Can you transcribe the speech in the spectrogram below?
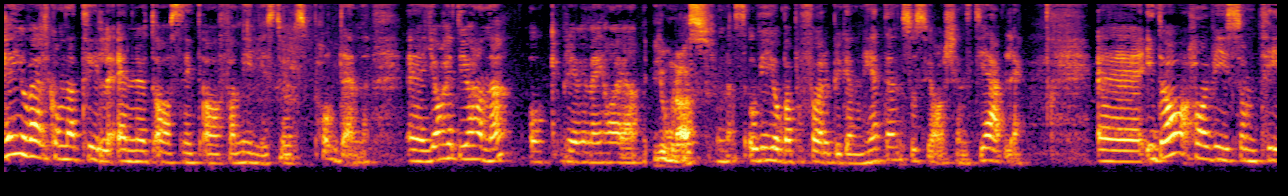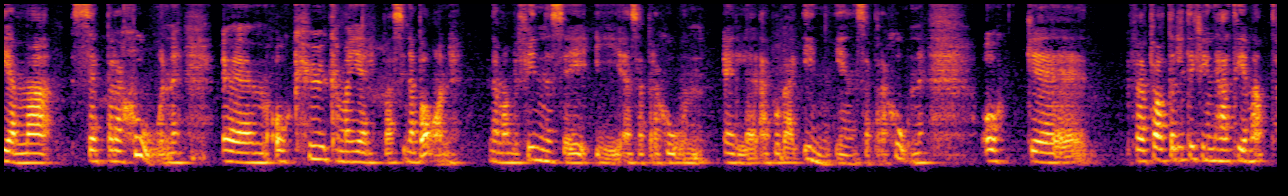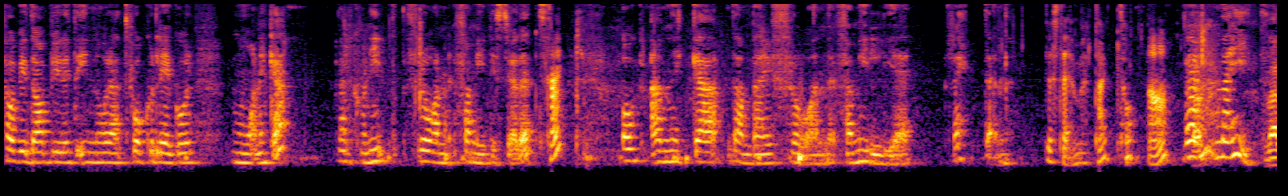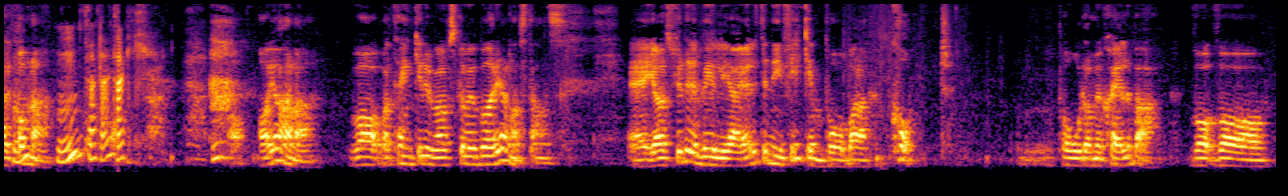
Hej och välkomna till ännu ett avsnitt av Familjestödspodden. Eh, Jag heter Johanna och bredvid mig har jag Jonas. Jonas och vi jobbar på förebyggarenheten Socialtjänst Gävle. Eh, idag har vi som tema separation eh, och hur kan man hjälpa sina barn när man befinner sig i en separation eller är på väg in i en separation. Och eh, för att prata lite kring det här temat har vi idag bjudit in några två kollegor. Monica, välkommen hit från familjestödet. Tack. Och Annika Damberg från familjerätten. Det stämmer, tack. Ja. Välkomna hit. Välkomna. Mm, tack, tack. Ja, ja, Johanna. Vad, vad tänker du? Var ska vi börja någonstans? Eh, jag skulle vilja, jag är lite nyfiken på bara kort på ord om er själva. Vad, vad,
